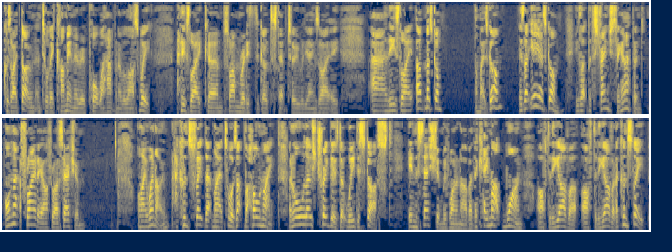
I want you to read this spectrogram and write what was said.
because I don't until they come in and report what happened over the last week. And he's like, um, so I'm ready to go to step two with the anxiety. And he's like, oh, that's gone. I'm like, it's gone. He's like, yeah, yeah, it's gone. He's like, but the strangest thing happened. On that Friday after our session, I went home and I couldn't sleep that night at all. I was up the whole night. And all those triggers that we discussed in the session with one another, they came up one after the other after the other. And I couldn't sleep.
